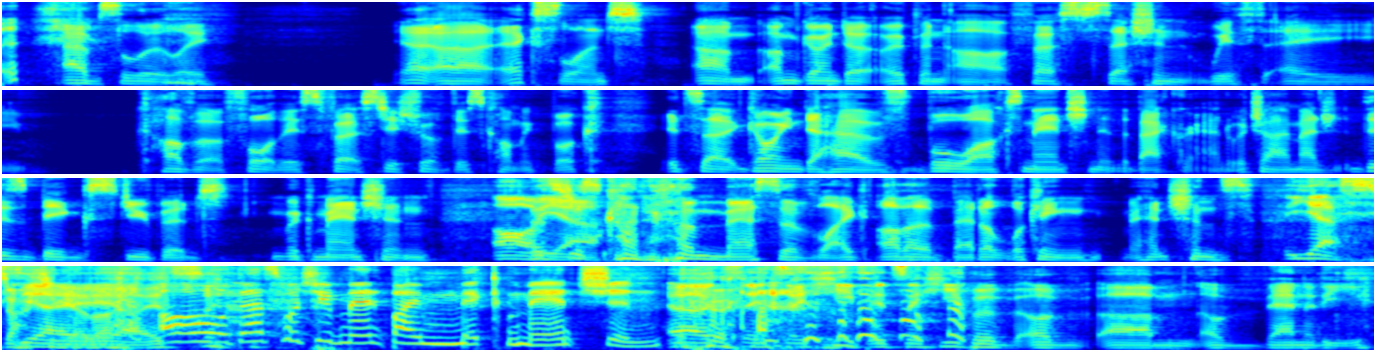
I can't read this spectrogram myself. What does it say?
absolutely. Yeah, uh, excellent. Um, I'm going to open our first session with a cover for this first issue of this comic book. It's uh, going to have Bulwark's mansion in the background, which I imagine this big, stupid McMansion. Oh, it's yeah. just kind of a mess of like other better looking mansions. yes, Stuck yeah, yeah, yeah. It's, Oh, that's what you meant by McMansion. uh, it's, it's a heap. It's a heap of of um, of vanity,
